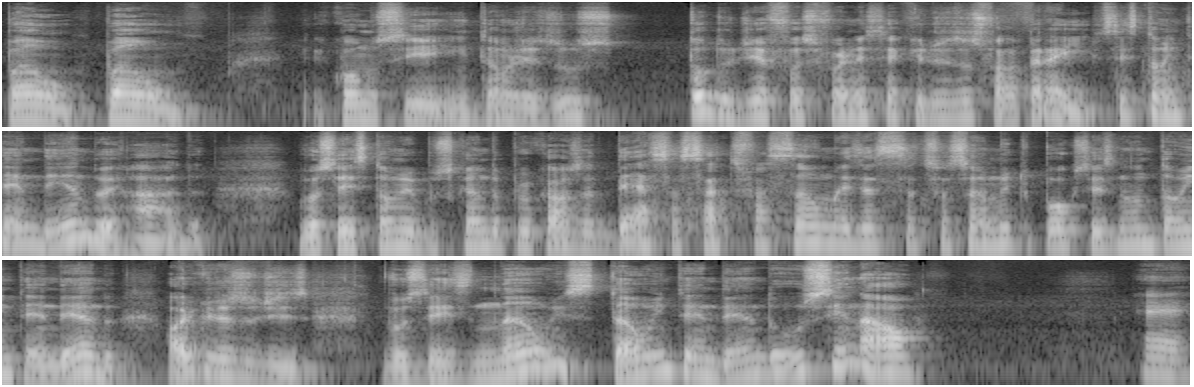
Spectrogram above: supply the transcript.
pão, pão. Como se então Jesus todo dia fosse fornecer aquilo. Jesus fala: peraí, vocês estão entendendo errado. Vocês estão me buscando por causa dessa satisfação, mas essa satisfação é muito pouco, vocês não estão entendendo. Olha o que Jesus diz: vocês não estão entendendo o sinal. É.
